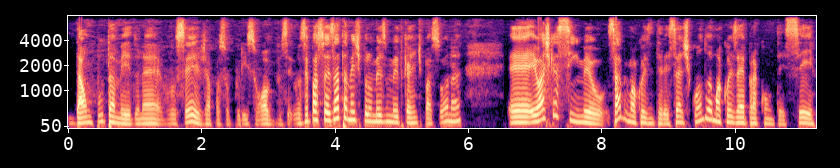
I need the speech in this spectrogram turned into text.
Dá um puta medo, né? Você já passou por isso, óbvio. Você, você passou exatamente pelo mesmo medo que a gente passou, né? É, eu acho que assim, meu, sabe uma coisa interessante? Quando uma coisa é para acontecer,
